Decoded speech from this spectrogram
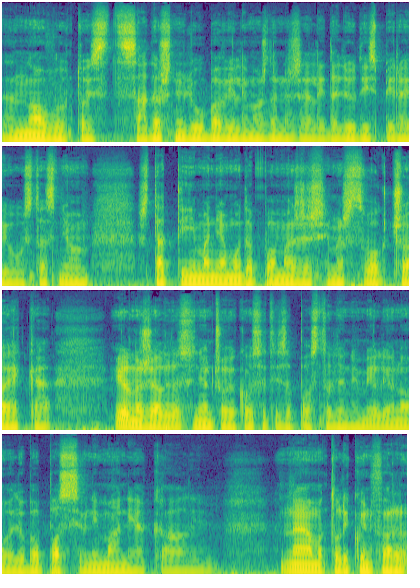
novu, to jest sadašnju ljubav ili možda ne želi da ljudi ispiraju usta s njom, šta ti ima njemu da pomažeš, imaš svog čovjeka ili ne želi da se njen čovjek osjeti zapostavljenim ili je nova ljubav posebni manijak, ali nemamo toliko infor,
